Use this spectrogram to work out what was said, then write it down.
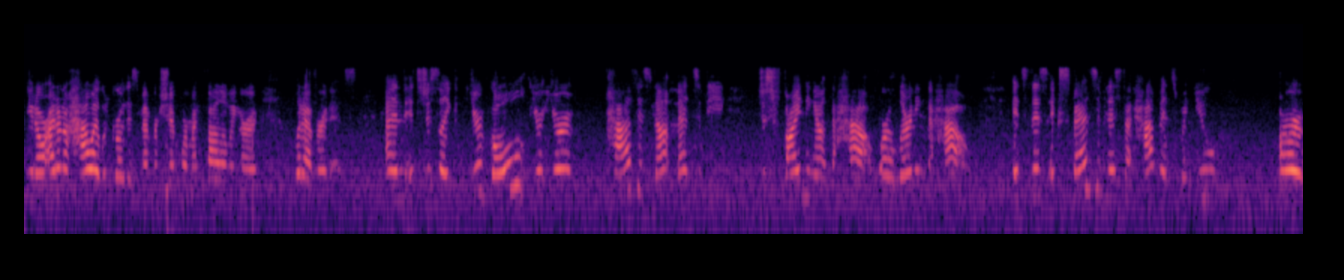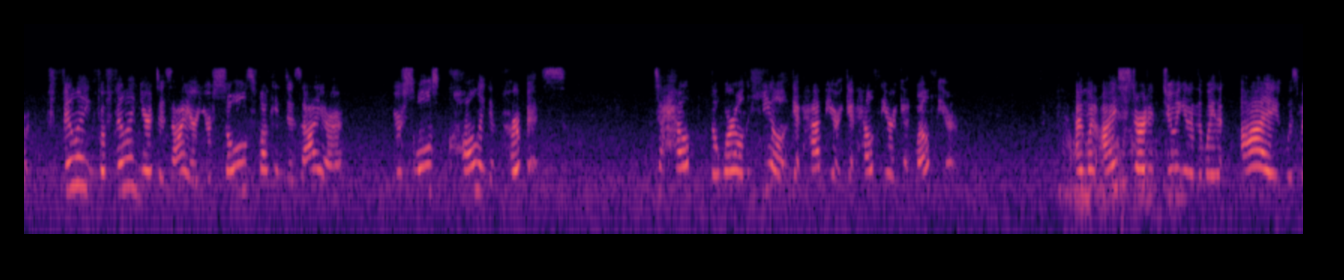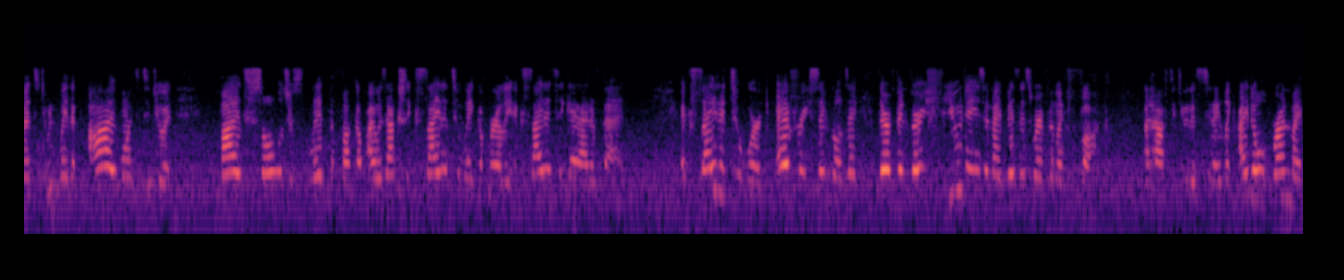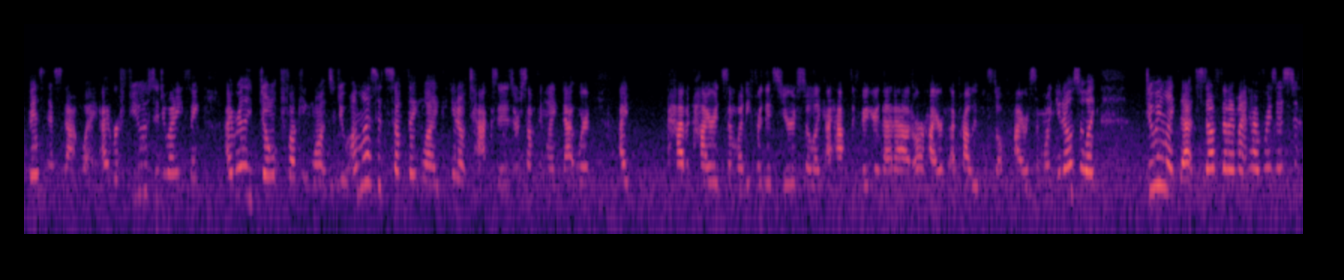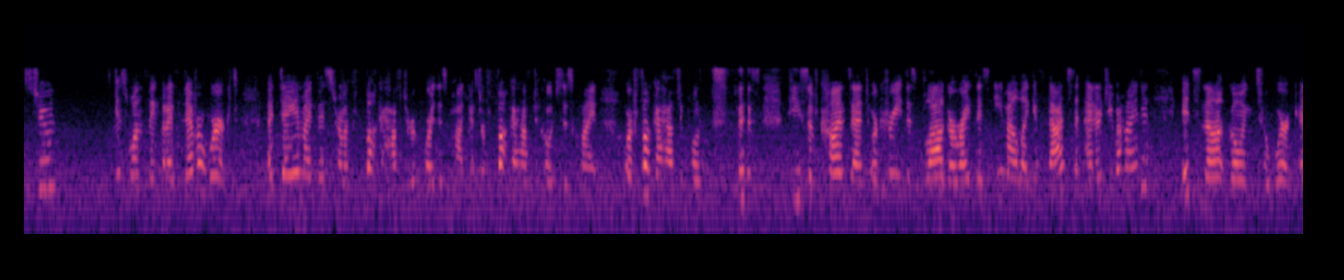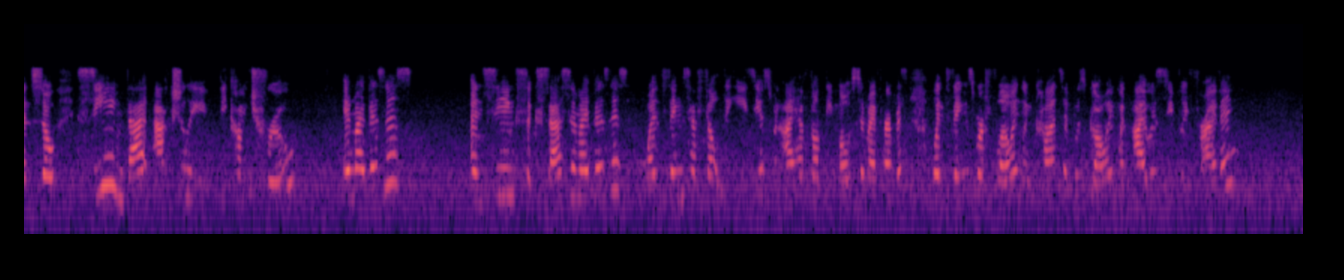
You know, or I don't know how I would grow this membership or my following or whatever it is. And it's just like your goal, your your path is not meant to be just finding out the how or learning the how. It's this expansiveness that happens when you are filling, fulfilling your desire, your soul's fucking desire, your soul's calling and purpose to help the world heal, get happier, get healthier, get wealthier. And when I started doing it in the way that I was meant to do it, in the way that I wanted to do it, my soul just lit the fuck up. I was actually excited to wake up early, excited to get out of bed, excited to work every single day. There have been very few days in my business where I've been like, fuck, I have to do this today. Like, I don't run my business that way. I refuse to do anything I really don't fucking want to do, unless it's something like, you know, taxes or something like that where I haven't hired somebody for this year, so like I have to figure that out, or hire. I probably will still hire someone, you know. So like doing like that stuff that I might have resistance to is one thing, but I've never worked a day in my business where I'm like, fuck, I have to record this podcast, or fuck, I have to coach this client, or fuck, I have to post this piece of content, or create this blog, or write this email. Like, if that's the energy behind it, it's not going to work. And so, seeing that actually become true in my business and seeing success in my business when things have felt the easiest, when I have felt the most in my purpose, when things were flowing, when content was going, when I was deeply thriving.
